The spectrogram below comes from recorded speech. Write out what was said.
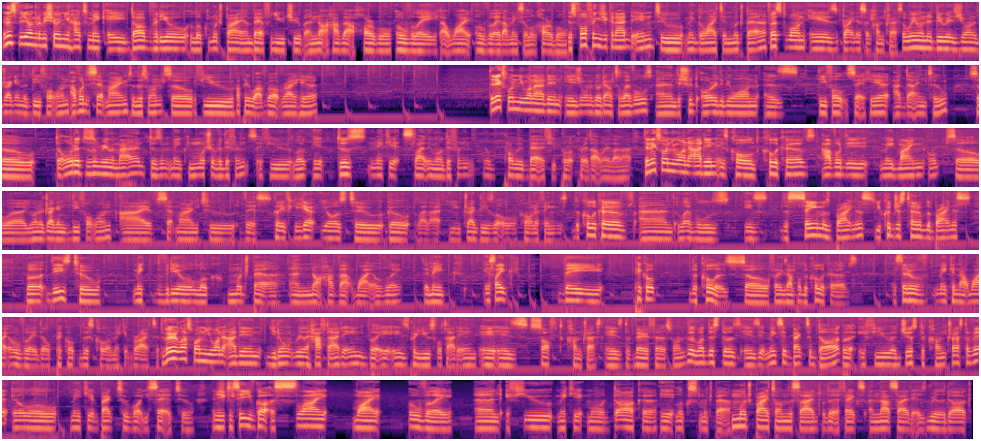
In this video I'm going to be showing you how to make a dog video look much brighter and better for YouTube and not have that horrible overlay, that white overlay that makes it look horrible. There's four things you can add in to make the lighting much better. First one is brightness and contrast. So what you want to do is you want to drag in the default one. I've already set mine to this one so if you copy what I've got right here the next one you want to add in is you want to go down to levels and there should already be one as default set here add that in too so the order doesn't really matter, doesn't make much of a difference if you look. It does make it slightly more different. It'll probably be better if you put, put it that way like that. The next one you want to add in is called color curves. I've already made mine up, so uh, you want to drag in the default one. I've set mine to this. So if you can get yours to go like that, you drag these little corner things. The color curve and levels is the same as brightness. You could just turn up the brightness but these two make the video look much better and not have that white overlay. They make it's like they pick up the colors so for example the color curves Instead of making that white overlay, they'll pick up this color and make it brighter. The very last one you want to add in, you don't really have to add it in, but it is pretty useful to add it in. It is soft contrast. It is the very first one. But what this does is it makes it back to dark, but if you adjust the contrast of it, it will make it back to what you set it to. And you can see you've got a slight white overlay and if you make it more darker it looks much better. Much brighter on the side with the effects and that side is really dark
